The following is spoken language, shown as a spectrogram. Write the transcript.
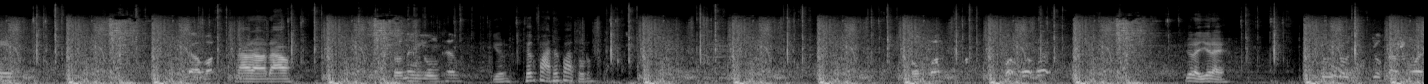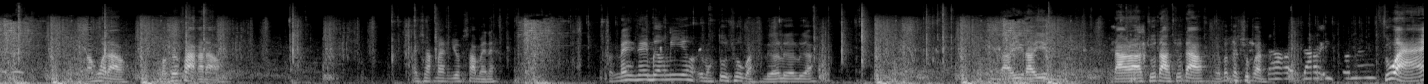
เดี๋ยววะดาวดาวดาวตัวหนึ่งยุงเทิงอยู่เทิงฝ่าเทิงฝ่าตัวนึงตกวะวะวะวะอยู่ไหนอยู่ไหนยุงยุงยุงกับตัวเลยน้องหัวดาวบอกเทิงฝ่ากับดาวไอชักแม็กยกซ้ำไปนะในในเมืองมีไอหมองตู้ชุบอะเหลือเหลือเหลือดาวยิงดาวยิงดาวดาวชุดดาวชุดดาวเดี๋ยวมันก็ชุบกันดาวดาวอีกตัวหนึงสวย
